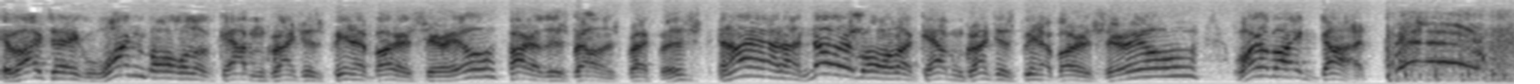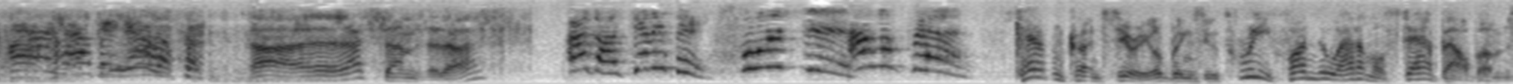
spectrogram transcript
If I take one bowl of Cap'n Crunch's peanut butter cereal, part of this balanced breakfast, and I add another bowl of Cap'n Crunch's peanut butter cereal, what have I got? A happy elephant. Uh, that sums it up. I got guinea pigs. Horses. Elephants. Cap'n Crunch cereal brings you three fun new animal stamp albums.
